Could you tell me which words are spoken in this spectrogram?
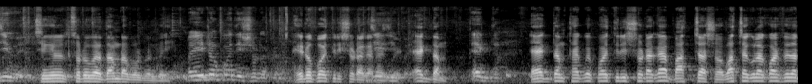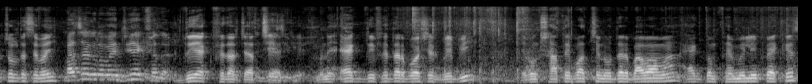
জি ভাই। সিঙ্গেল ছোট করে দামটা বলবেন ভাই? ভাই এটা পঁয়ত্রিশশো টাকা। এটা পঁয়ত্রিশশো টাকা জি, জি থাকবে। একদম। একদম। একদম থাকবে পঁয়ত্রিশশো টাকা বাচ্চা সহ। বাচ্চাগুলো কয় ফেদার চলতেছে ভাই? বাচ্চাগুলো ভাই দুই এক ফেদার। দুই এক ফেদার যাচ্ছে আর কি। মানে এক দুই ফেদার বয়সের বেবি এবং সাথে পাচ্ছেন ওদের বাবা মা একদম ফ্যামিলি প্যাকেজ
